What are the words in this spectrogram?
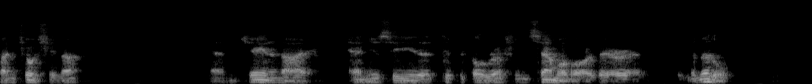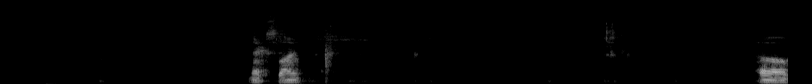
Panchoshina and Jane and I. And you see the typical Russian samovar there in, in the middle. Next slide. Uh,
